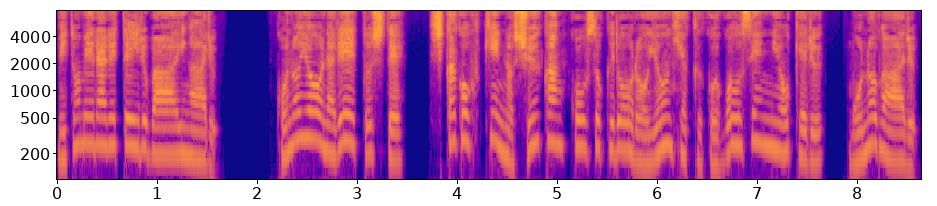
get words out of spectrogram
認められている場合がある。このような例として、シカゴ付近の週間高速道路405号線におけるものがある。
